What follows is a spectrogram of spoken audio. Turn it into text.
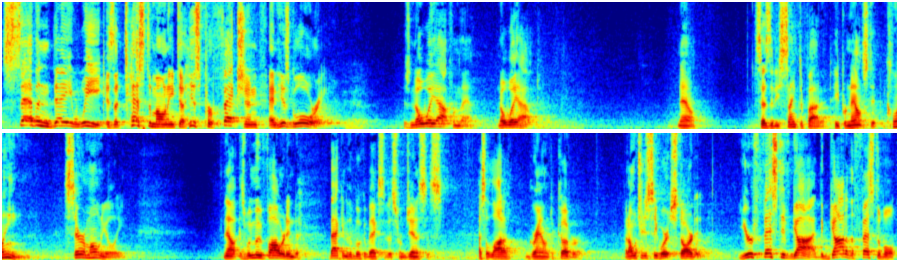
seven day week is a testimony to his perfection and his glory. There's no way out from that. No way out. Now, it says that he sanctified it, he pronounced it clean, ceremonially. Now, as we move forward into back into the book of Exodus from Genesis, that's a lot of ground to cover. But I want you to see where it started. Your festive God, the God of the festival,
